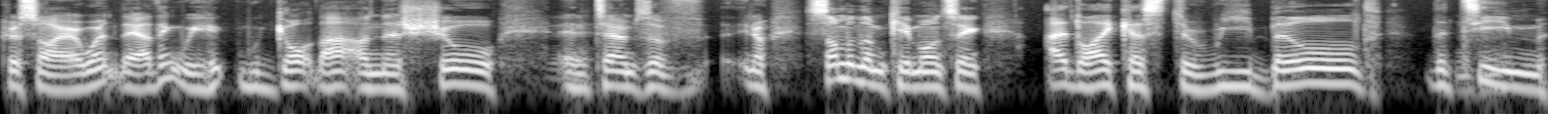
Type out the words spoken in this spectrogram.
Chris Ajer, weren't they? I think we we got that on this show yeah. in terms of you know some of them came on saying I'd like us to rebuild the mm-hmm. team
